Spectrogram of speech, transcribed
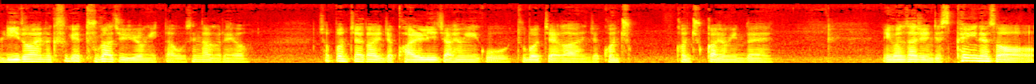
리더에는 크게 두 가지 유형이 있다고 생각을 해요. 첫 번째가 이제 관리자형이고 두 번째가 이제 건축 건축가형인데 이건 사실 이제 스페인에서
